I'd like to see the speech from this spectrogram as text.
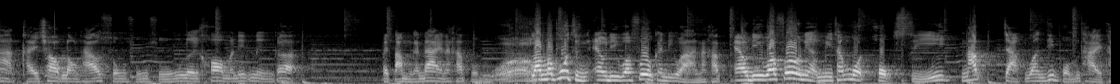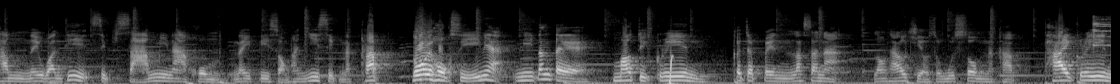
มาก ใครชอบรองเท้าทรงสูงๆ เลยข้อมานิดนึงก็ไปตำกันได้นะครับผมเรามาพูดถึง LD Waffle กันดีกว่านะครับ LD Waffle เนี่ยมีทั้งหมด 6 สีนับจากวันที่ผมถ่ายทำในวันที่ 13 มีนาคมในปี 2020 นะครับ โดย 6 สีเนี่ยมีตั้งแต่ Multi Green ก็จะเป็นลักษณะรองเท้าเขียวสวุธส้มนะครับ Pie Green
